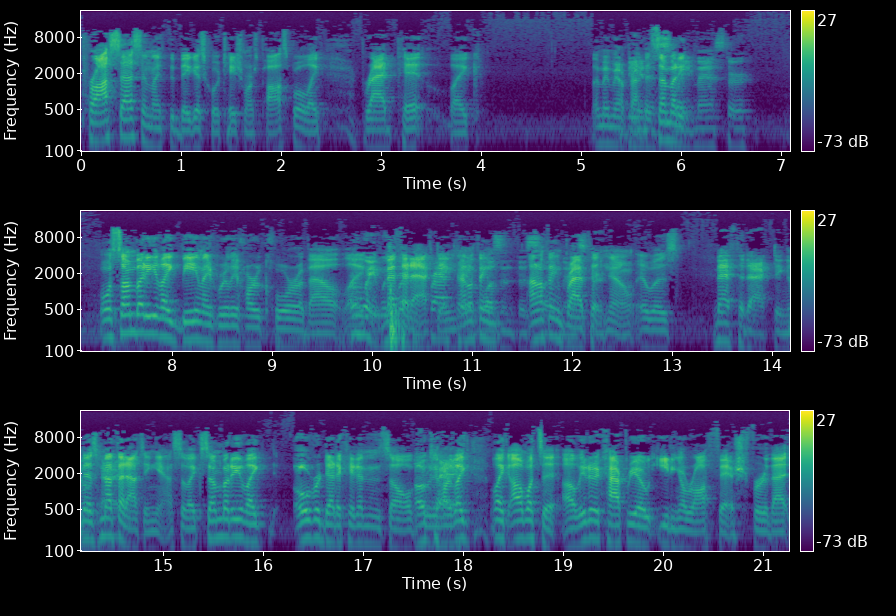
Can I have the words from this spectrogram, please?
process in like the biggest quotation marks possible. Like Brad Pitt, like maybe not Brad Pitt, somebody master. well, somebody like being like really hardcore about like oh, wait, was method Brad- Brad acting. I don't think wasn't the I don't think Brad master. Pitt. No, it was Method acting. okay. method acting. Yeah, so like somebody like over dedicated themselves really Okay. hard. Like like uh, what's it? Uh, Leonardo DiCaprio eating a raw fish for that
